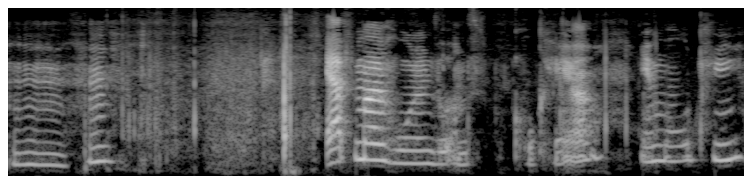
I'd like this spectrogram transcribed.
Mhm. Erstmal holen wir uns Guck her, Emoji.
